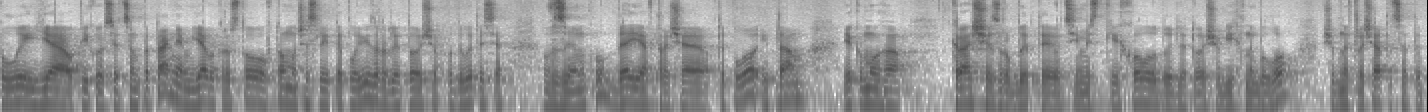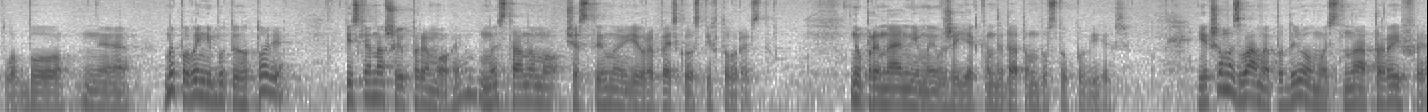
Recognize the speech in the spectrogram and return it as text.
коли я опікуюся цим питанням, я використовував в тому числі і тепловізор для того, щоб подивитися взимку, де я втрачаю тепло, і там якомога краще зробити оці містки холоду для того, щоб їх не було, щоб не втрачати це тепло. Бо е, ми повинні бути готові. Після нашої перемоги ми станемо частиною європейського співтовариства. Ну, принаймні, ми вже є кандидатом до вступу в ЄС. Якщо ми з вами подивимось на тарифи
